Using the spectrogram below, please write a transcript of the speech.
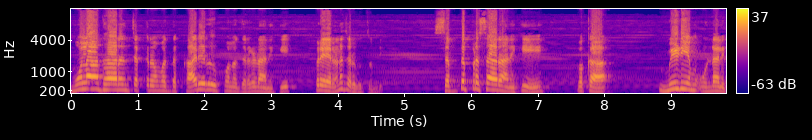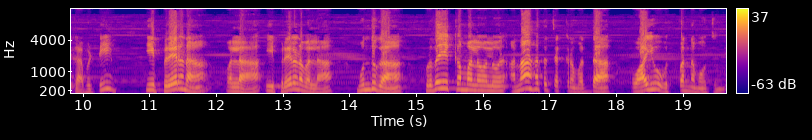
మూలాధారం చక్రం వద్ద కార్యరూపంలో జరగడానికి ప్రేరణ జరుగుతుంది. శబ్ద ప్రసారానికి ఒక మీడియం ఉండాలి కాబట్టి ఈ ప్రేరణ వల్ల ఈ ప్రేరణ వల్ల ముందుగా హృదయ కమలంలో అనాహత చక్రం వద్ద వాయువు ఉత్పన్నమవుతుంది.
